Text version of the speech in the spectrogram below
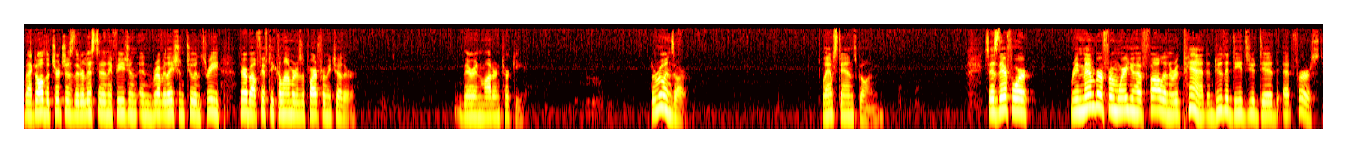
In fact, all the churches that are listed in Ephesians and Revelation 2 and 3 they're about 50 kilometers apart from each other. They're in modern Turkey. The ruins are. Lampstand's gone. He says, Therefore, remember from where you have fallen, and repent, and do the deeds you did at first.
